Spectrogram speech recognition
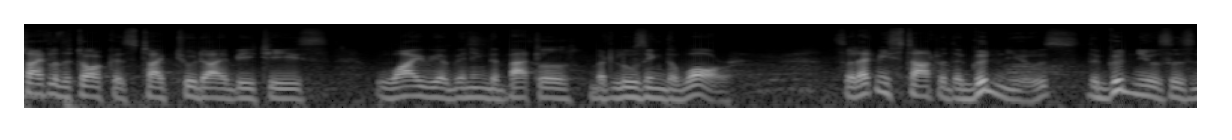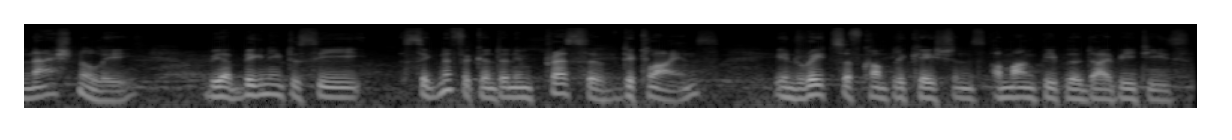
The title of the talk is Type 2 Diabetes Why We Are Winning the Battle but Losing the War. So let me start with the good news. The good news is nationally, we are beginning to see significant and impressive declines in rates of complications among people with diabetes,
